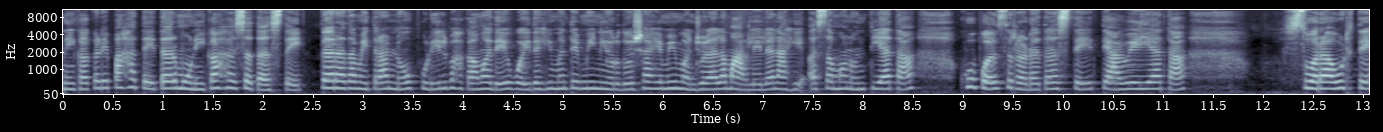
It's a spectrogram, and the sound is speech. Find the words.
मोनिकाकडे पाहते तर मोनिका हसत असते. तर आता मित्रांनो पुढील भागामध्ये वैदही म्हणते मी निर्दोष आहे मी मंजुळाला मारलेलं नाही असं म्हणून ती आता खूपच रडत असते. त्यावेळी आता स्वरा उठते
